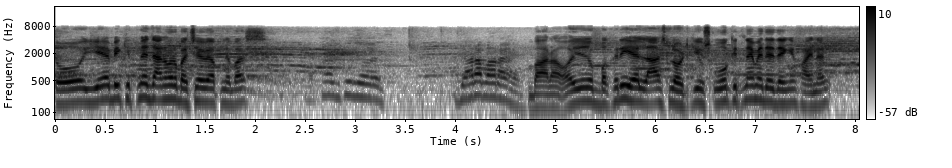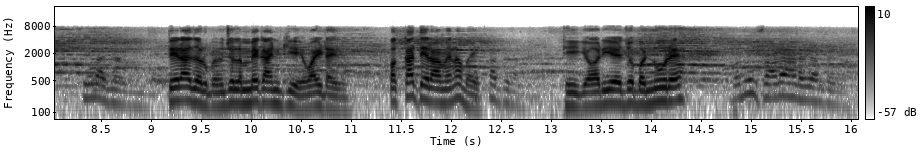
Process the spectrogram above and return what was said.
तो ये अभी कितने जानवर बचे हुए अपने पास? बारह और ये जो बकरी है लास्ट लॉट की उसको वो कितने में दे देंगे फाइनल तेरह हज़ार रुपये में जो लंबे कान की है वाइट आई पक्का तेरह में ना भाई? ठीक है और ये जो है? बनूर साढ़े आठ हज़ार है।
